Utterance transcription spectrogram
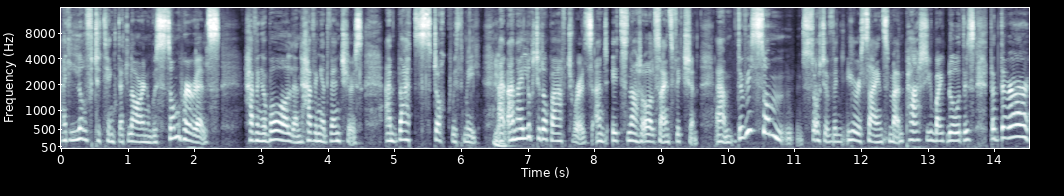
I'd love to think that Lauren was somewhere else having a ball and having adventures. And that stuck with me. Yeah. And, and, I looked it up afterwards, and it's not all science fiction. Um, there is some sort of, you're a science man, Pat, you might know this, that there are,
